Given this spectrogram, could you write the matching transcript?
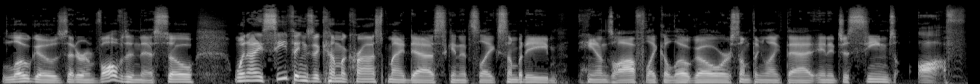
logos that are involved in this. So when I see things that come across my desk and it's like somebody hands off like a logo or something like that and it just seems off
